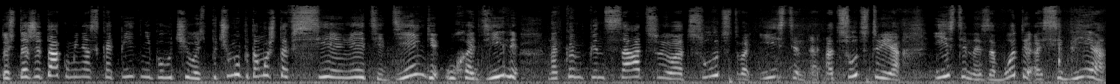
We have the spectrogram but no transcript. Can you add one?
То есть даже так у меня скопить не получилось. Почему? Потому что все эти деньги уходили на компенсацию отсутствия, истин, отсутствия истинной заботы о себе.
